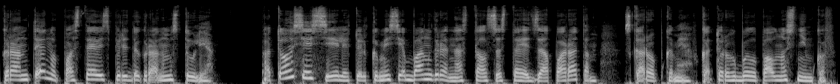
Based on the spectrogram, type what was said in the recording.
Карантену поставить перед экраном стулья. Потом все сели, только месье Бангрен остался стоять за аппаратом с коробками, в которых было полно снимков.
